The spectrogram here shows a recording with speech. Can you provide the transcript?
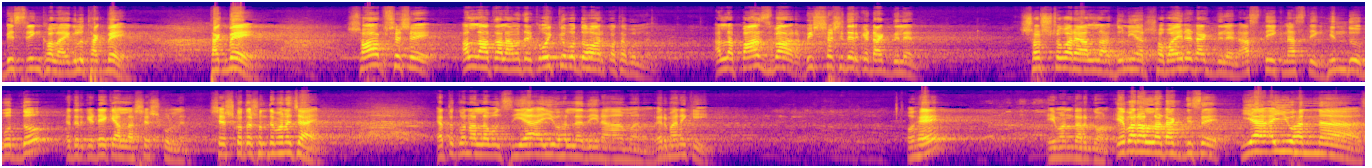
বিশৃঙ্খলা এগুলো থাকবে? থাকবে? সব শেষে আল্লাহ তালা আমাদেরকে ঐক্যবদ্ধ হওয়ার কথা বললেন। আল্লাহ পাঁচবার বিশ্বাসীদেরকে ডাক দিলেন। ষষ্ঠবারে আল্লাহ দুনিয়ার সবাইরে ডাক দিলেন, আস্তিক, নাস্তিক, হিন্দু, বৌদ্ধ, এদেরকে ডেকে আল্লাহ শেষ করলেন। শেষ কথা শুনতে মনে চায়? এতক্ষণ আল্লাহ বলছি, ইয়া আমানু। এর মানে কি? ওহে? ইমানদারগণ এবার আল্লাহ ডাক দিছে, ইয়া আইয়ুহান্নাস।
